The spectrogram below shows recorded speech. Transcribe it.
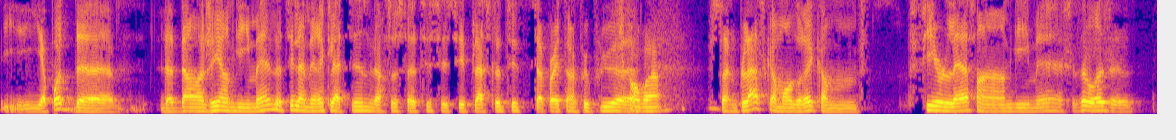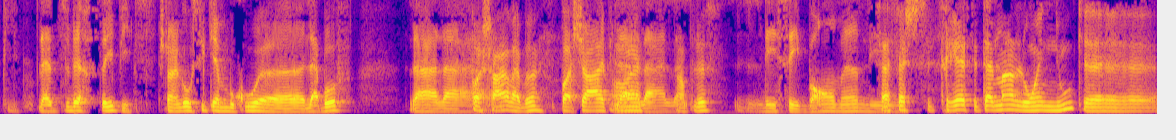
il n'y a pas de, de danger entre guillemets là, tu sais l'Amérique latine versus sais ces, ces places là tu sais ça peut être un peu plus Je euh, comprends. c'est une place comme on dirait comme fearless en guillemets. Je sais pas, je, puis la diversité, puis je suis un gars aussi qui aime beaucoup euh, la bouffe. La, la, Pas cher là-bas. Pas cher, puis la, Ouais, la, la- en plus. les c'est bon, man. les- Ça fait c'est très c'est tellement loin de nous que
